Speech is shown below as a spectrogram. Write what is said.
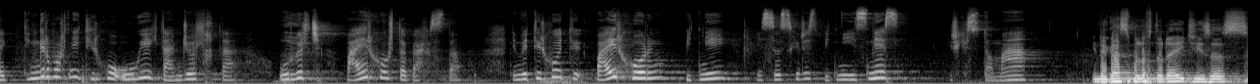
яг Тэнгэр бурхны тэрхүү үгийг дамжуулахдаа үргэлж баяр хөөртэй байх ёстой. Тиймээ тэрхүү баяр хөөр нь бидний Иесус Христ бидний эзнээс ирэх ёстой маа. In the gospel of today, Jesus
